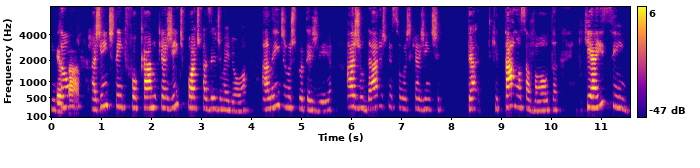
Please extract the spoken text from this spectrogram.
Então, Exato. a gente tem que focar no que a gente pode fazer de melhor, além de nos proteger, ajudar as pessoas que a gente que está à nossa volta que aí sim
